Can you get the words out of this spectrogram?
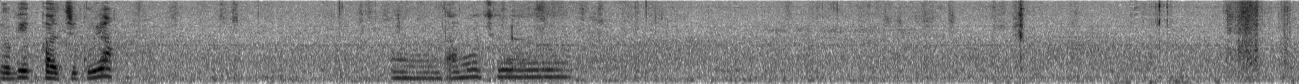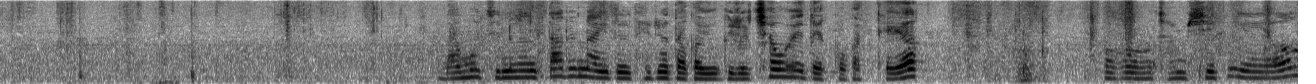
여기까지고요. 음, 나머지는 나머지는 다른 아이들 데려다가 여기를 채워야 될 것 같아요. 어, 잠시 후에요.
